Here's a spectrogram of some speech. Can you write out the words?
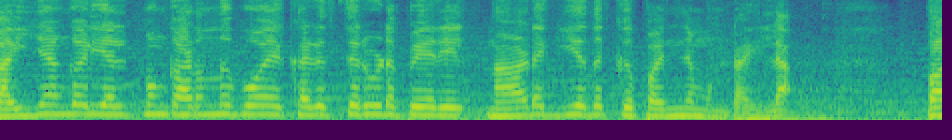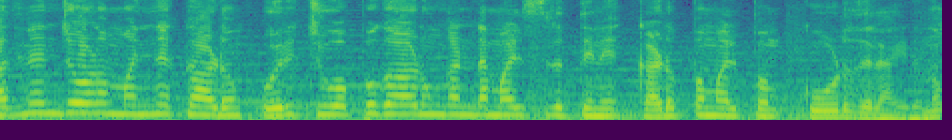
കയ്യാങ്കളി അല്പം കടന്നുപോയ കരുത്തരുടെ പേരിൽ നാടകീയതക്ക് പഞ്ഞമുണ്ടായില്ല. പതിനഞ്ചോളം മഞ്ഞക്കാടും ഒരു ചുവപ്പുകാടും കണ്ട മത്സരത്തിന് കടുപ്പമൽപ്പം കൂടുതലായിരുന്നു.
